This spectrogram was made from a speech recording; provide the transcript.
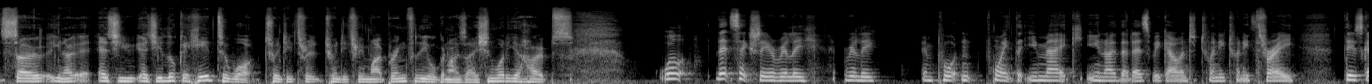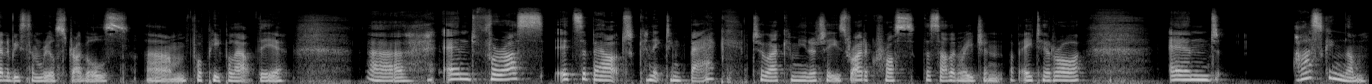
so you know as you as you look ahead to what 23, 23 might bring for the organisation, what are your hopes? Well, that's actually a really, really important point that you make. You know, that as we go into 2023, there's going to be some real struggles um, for people out there. Uh, and for us, it's about connecting back to our communities right across the southern region of Aotearoa and asking them,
